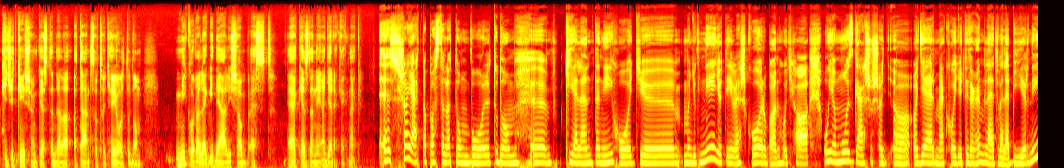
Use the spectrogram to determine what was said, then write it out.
kicsit későn kezdted el a, a táncot, hogyha jól tudom. Mikor a legideálisabb ezt elkezdeni a gyerekeknek? Ez saját tapasztalatomból tudom ö, kijelenteni, hogy ö, mondjuk négy-öt éves korban, hogyha olyan mozgásos a, a, a gyermek, hogy tényleg nem lehet vele bírni,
